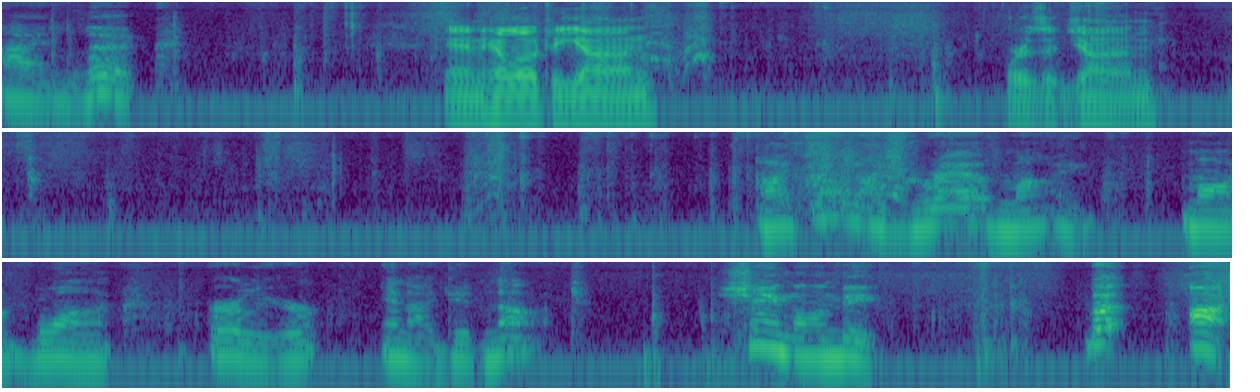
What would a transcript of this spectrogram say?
I look, And hello to Jan. Or is it John? I thought I grabbed my Mont Blanc earlier, and I did not. Shame on me. But, alright.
